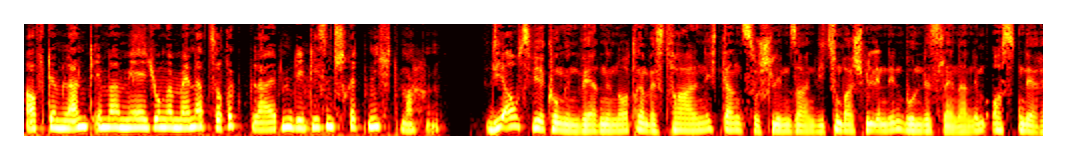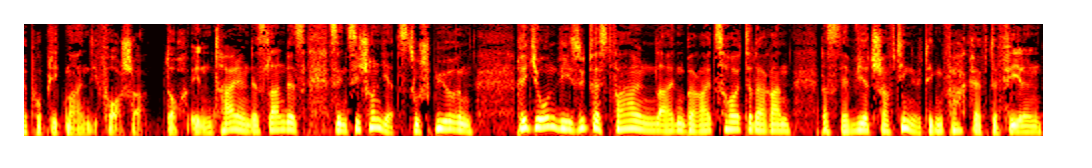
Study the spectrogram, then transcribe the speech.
auf dem Land immer mehr junge Männer zurückbleiben, die diesen Schritt nicht machen. Die Auswirkungen werden in Nordrhein-Westfalen nicht ganz so schlimm sein wie zum Beispiel in den Bundesländern im Osten der Republik, meinen die Forscher. Doch in Teilen des Landes sind sie schon jetzt zu spüren. Regionen wie Südwestfalen leiden bereits heute daran, dass der Wirtschaft die nötigen Fachkräfte fehlen.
